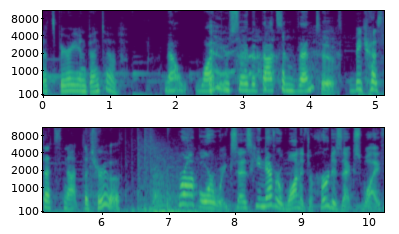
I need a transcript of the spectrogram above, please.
That's very inventive. Now, why do you say that that's inventive? Because that's not the truth. Brock Orwig says he never wanted to hurt his ex wife,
